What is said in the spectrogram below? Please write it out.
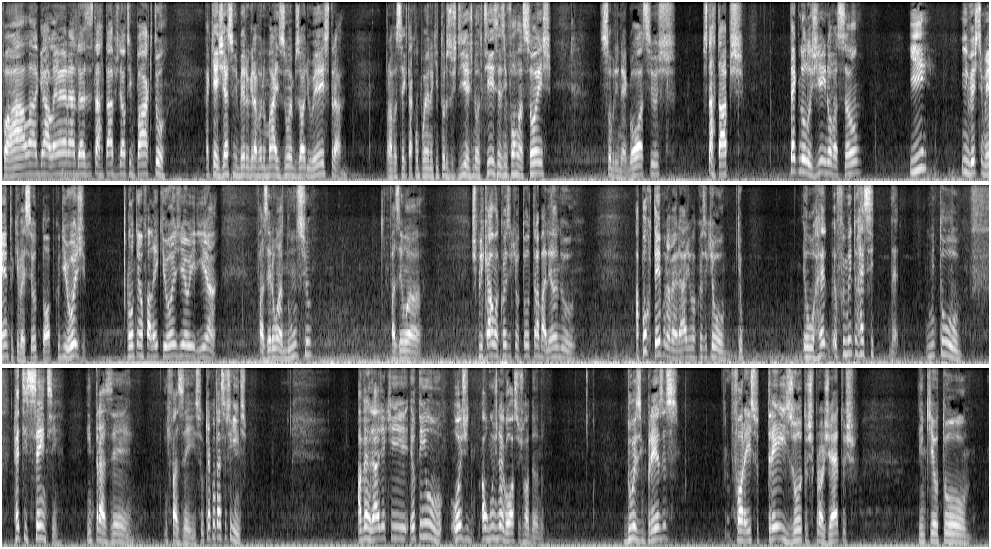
Fala galera das startups de alto impacto. Aqui é Gerson Ribeiro gravando mais um episódio extra para você que está acompanhando aqui todos os dias notícias, informações sobre negócios, startups, tecnologia inovação e investimento, que vai ser o tópico de hoje. Ontem eu falei que hoje eu iria fazer um anúncio, fazer uma explicar uma coisa que eu estou trabalhando há pouco tempo, na verdade, uma coisa que eu que eu eu, eu fui muito reci, né, muito reticente em trazer e fazer isso. O que acontece é o seguinte: a verdade é que eu tenho hoje alguns negócios rodando. Duas empresas, fora isso, três outros projetos em que eu tô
